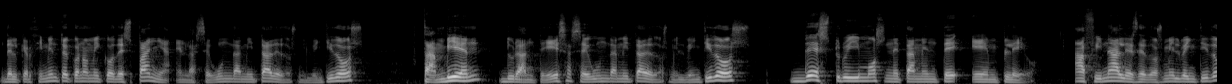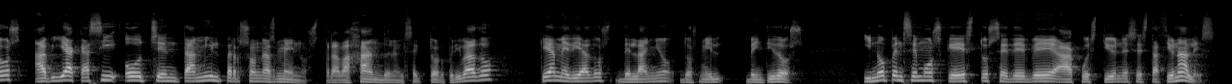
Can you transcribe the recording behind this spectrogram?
del crecimiento económico de España en la segunda mitad de 2022, también durante esa segunda mitad de 2022 destruimos netamente empleo. A finales de 2022 había casi 80.000 personas menos trabajando en el sector privado que a mediados del año 2022. Y no pensemos que esto se debe a cuestiones estacionales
